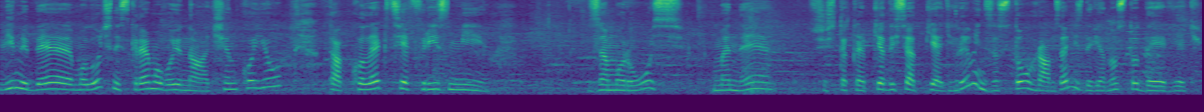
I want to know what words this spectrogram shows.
Він іде молочний з кремовою начинкою. Так, колекція Me. Заморозь мене. Щось таке 55 гривень за 100 грам замість 99.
